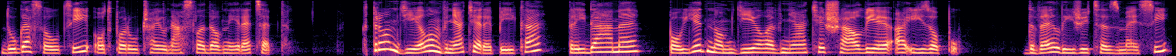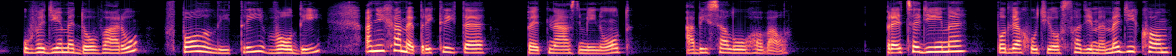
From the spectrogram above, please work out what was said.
Dugasovci odporúčajú následovný recept. K trom dielom vňate repíka pridáme po jednom diele vňate šalvie a izopu. Dve lyžice zmesi uvedieme do varu v pol litri vody a necháme prikryté 15 minút, aby sa lúhoval. Precedíme, podľa chuti osladíme medíkom,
